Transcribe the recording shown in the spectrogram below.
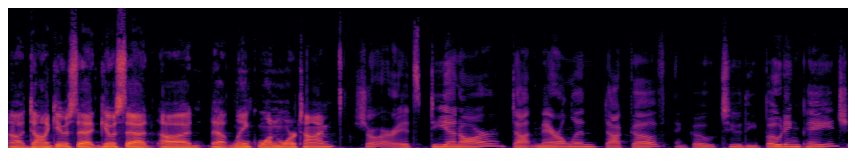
Uh, Donna, give us that. Give us that uh, that link one more time. Sure, it's dnr.maryland.gov, and go to the boating page.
